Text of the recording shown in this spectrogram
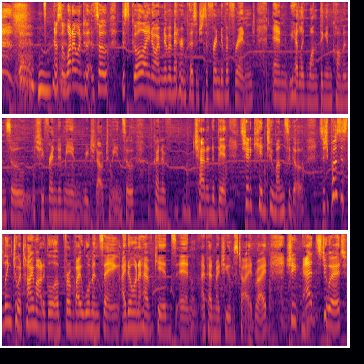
no, so what I wanted to, so this girl I know, I've never met her in person. She's a friend of a friend, and we had like one thing in common. So she friended me and reached out to me, and so kind of chatted a bit. She had a kid two months ago, so she posted this link to a Time article from by a woman saying, "I don't want to have kids, and I've had my tubes tied." Right? She adds to it.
